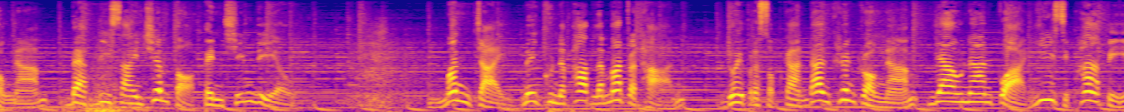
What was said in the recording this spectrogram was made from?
ของน้ำ แบบดีไซน์เชื่อมต่อเป็นชิ้นเดียว มั่นใจในคุณภาพและมาตรฐาน ด้วยประสบการณ์ด้านเครื่องกรองน้ำยาวนานกว่า 25 ปี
